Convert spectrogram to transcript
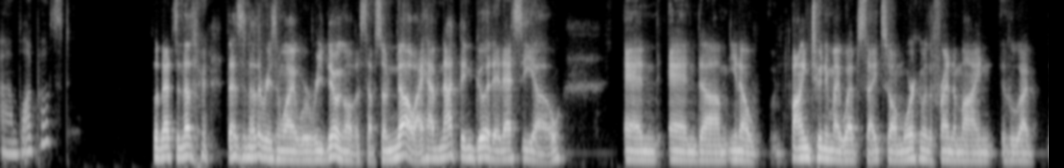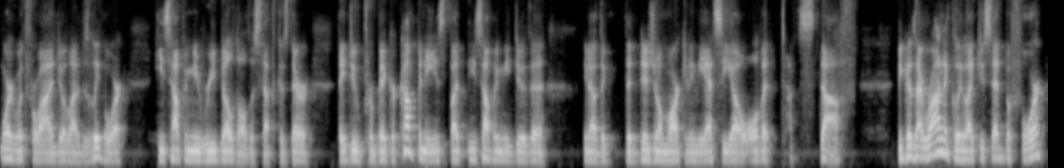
um, blog post? So that's another that's another reason why we're redoing all this stuff. So no, I have not been good at SEO and and um, you know fine tuning my website. So I'm working with a friend of mine who I've worked with for a while. I do a lot of his legal work. He's helping me rebuild all this stuff because they're they do for bigger companies, but he's helping me do the you know the the digital marketing, the SEO, all that stuff. Because ironically, like you said before,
